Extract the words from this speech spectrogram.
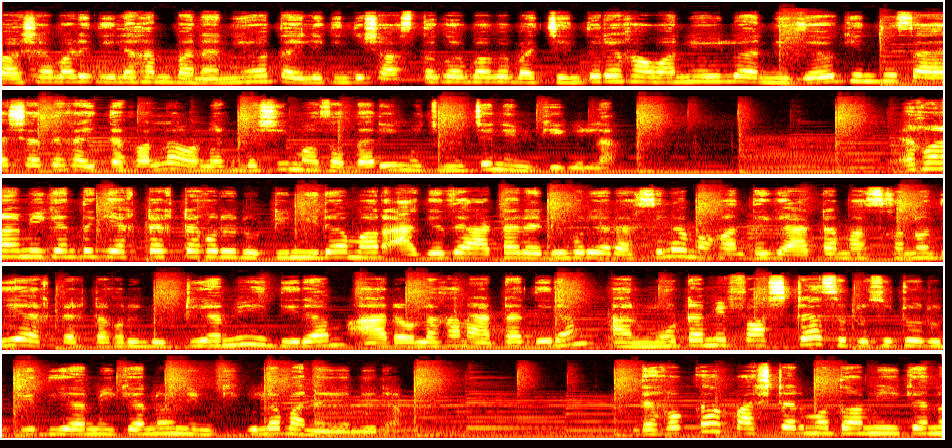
বাসা বাড়ি দিলেখান বানানিও, তাইলে কিন্তু স্বাস্থ্যকর ভাবে বাচ্চাইনতরে খাওয়ানি হইল আর নিজেও কিন্তু চায়ের সাথে খাইতে পারলা, অনেক বেশি মজাদারি মুচমুচে নিমকিগুলা। এখন আমি এখান থেকে একটা একটা করে রুটি নিলাম আর আগে যে আটা রেডি করে রাখছিলাম, ওখান থেকে আটা মাঝখানো দিয়ে একটা একটা করে রুটি আমি দিলাম আর ওলাখান আটা দিলাম আর মোট আমি পাঁচটা ছোট ছোট রুটি দিয়ে আমি কেন নিমকিগুলা বানাইয়া নিলাম দেখো কা, পাঁচটার মতো আমি কেন?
